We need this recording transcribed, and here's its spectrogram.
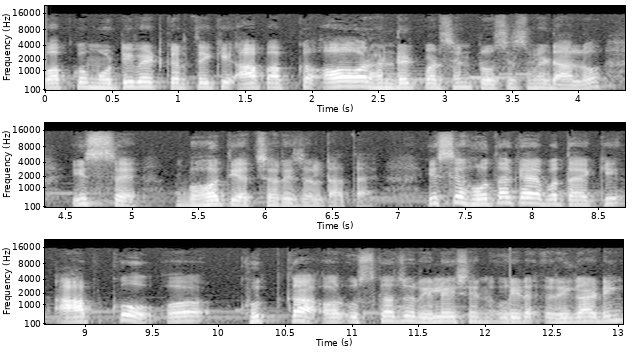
वो आपको मोटिवेट करते हैं कि आप आपका और हंड्रेड परसेंट प्रोसेस में डालो। इससे बहुत ही अच्छा रिज़ल्ट आता है। इससे होता क्या है पता है कि आपको खुद का और उसका जो रिलेशन रिगार्डिंग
